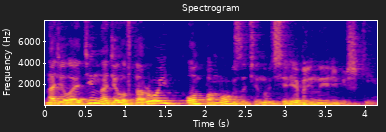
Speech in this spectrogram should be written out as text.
Надела один, надела второй, он помог затянуть серебряные ремешки.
